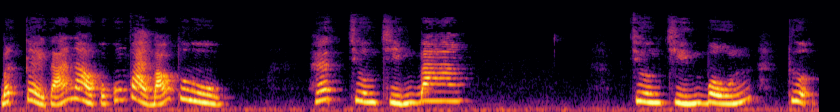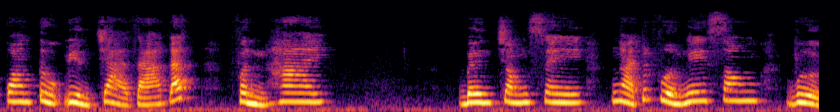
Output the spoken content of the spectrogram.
bất kể giá nào cô cũng phải báo thù. Hết chương 93 Chương 94 Thượng quan tử uyển trả giá đắt Phần 2 Bên trong xe, Ngài Tuyết vừa nghe xong, vừa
